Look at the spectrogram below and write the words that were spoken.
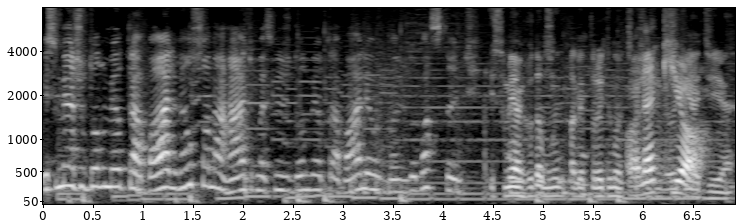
isso me ajudou no meu trabalho, não só na rádio, mas me ajudou no meu trabalho, me ajudou bastante. Isso me ajuda muito pra leitura de notícias Olha no aqui, meu ó. dia a dia.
